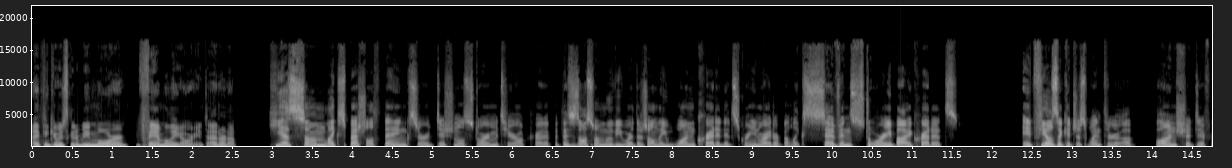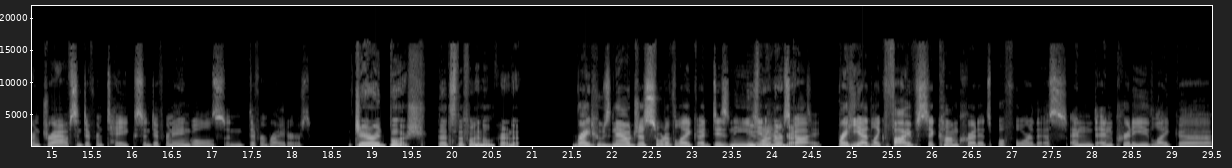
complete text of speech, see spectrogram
i think it was going to be more family oriented i don't know He has some like special thanks or additional story material credit, but this is also a movie where there's only one credited screenwriter, but like seven story by credits. It feels like it just went through a bunch of different drafts and different takes and different angles and different writers. jared bush that's the final credit Right, who's now just sort of like a Disney He's one of their in-house guy. Right, he had like five sitcom credits before this, and and pretty like uh,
